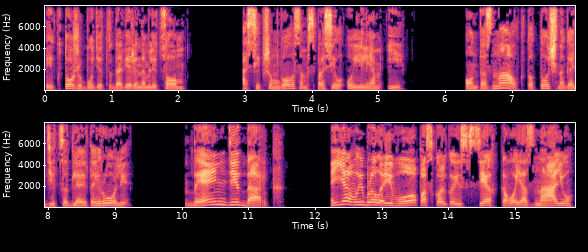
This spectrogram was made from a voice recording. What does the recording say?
«И кто же будет доверенным лицом?» — осипшим голосом спросил Уильям И. Он-то знал, кто точно годится для этой роли. «Дэнди Дарк», я выбрала его, поскольку из всех, кого я знаю,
